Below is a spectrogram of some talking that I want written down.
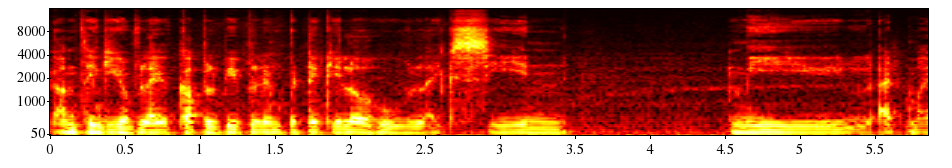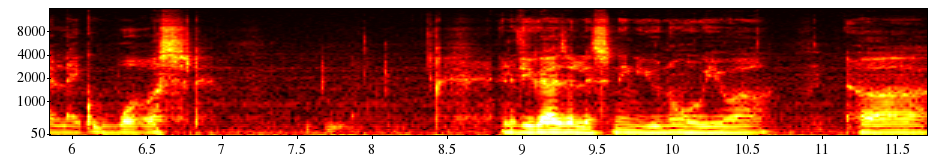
I'm thinking of like a couple people in particular who like seen me at my like worst. And if you guys are listening you know who you are uh,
